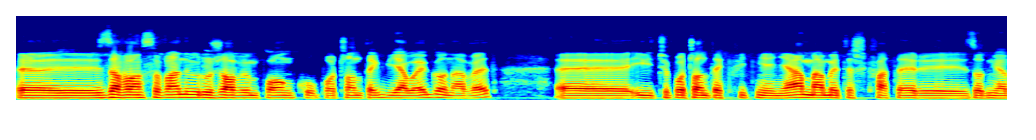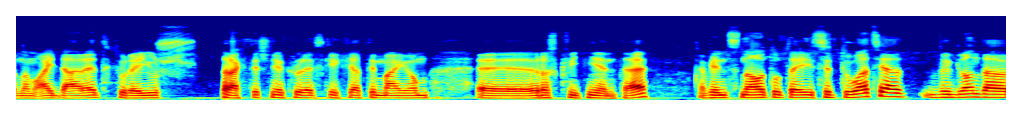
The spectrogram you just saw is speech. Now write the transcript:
e, zaawansowanym różowym pąku, początek białego nawet, e, i czy początek kwitnienia. Mamy też kwatery z odmianą Aidaret, które już praktycznie królewskie kwiaty mają e, rozkwitnięte. Więc no tutaj sytuacja wygląda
